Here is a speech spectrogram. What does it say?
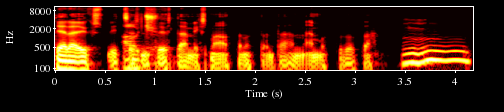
tiedä yksi itse asiassa yhtään, miksi mä oon ottanut tämän tähän näin, mutta tota, Mm.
